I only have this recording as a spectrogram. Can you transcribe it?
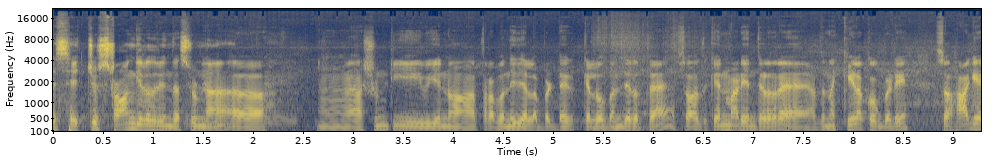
ಎಸ್, ಹೆಚ್ಚು ಸ್ಟ್ರಾಂಗ್ ಇರೋದ್ರಿಂದ ಸುಣ್ಣ ಆ, ಶುಂಠಿ ಏನು ಆ ಥರ ಬಂದಿದೆಯಲ್ಲ ಬಡ್ಡೆ ಕೆಲವು ಬಂದಿರುತ್ತೆ. ಸೊ ಅದಕ್ಕೇನು ಮಾಡಿ ಅಂತ ಹೇಳಿದ್ರೆ ಅದನ್ನು ಕೀಳಕ್ಕೆ ಹೋಗಬೇಡಿ. ಸೊ ಹಾಗೆ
